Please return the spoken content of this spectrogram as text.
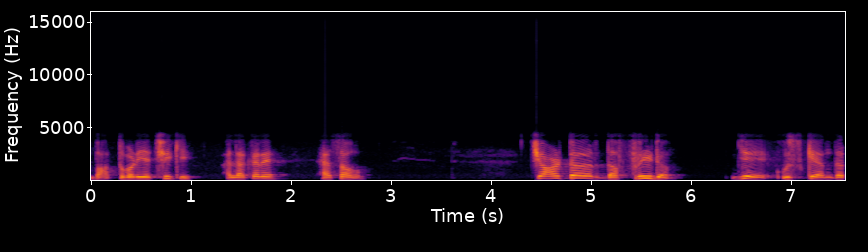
बात तो बड़ी अच्छी की, अल्लाह करे, ऐसा हो। चार्टर द फ्रीडम ये उसके अंदर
